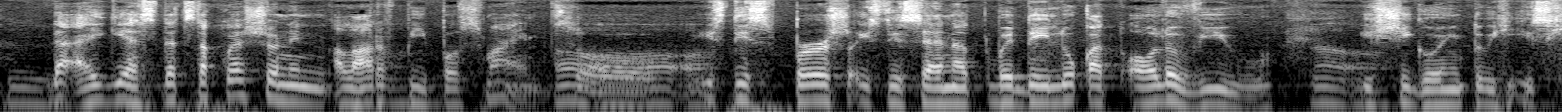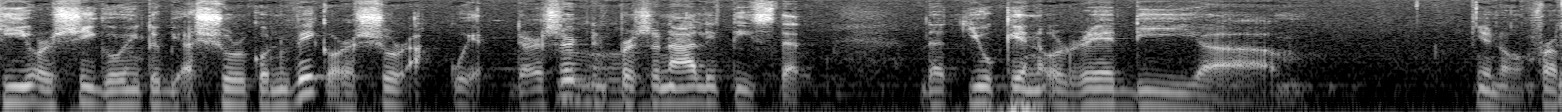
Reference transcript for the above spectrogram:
That, I guess that's the question in a lot of people's mind. So, is this person, is this Senate, when they look at all of you, is she going to, is he or she going to be a sure convict or a sure acquit? There are certain personalities that that you can already, um, you know, from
